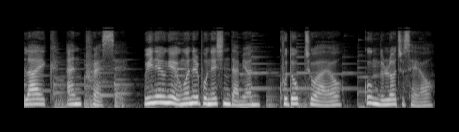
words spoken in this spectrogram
like and press it. 위 내용의 응원을 보내신다면 구독, 좋아요 꼭 눌러주세요.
